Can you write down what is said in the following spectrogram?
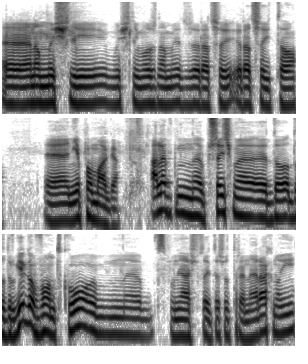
e, no myśli, myśli można mieć, że raczej, raczej to e, nie pomaga. Ale przejdźmy do, do drugiego wątku. Wspomniałaś tutaj też o trenerach, no i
